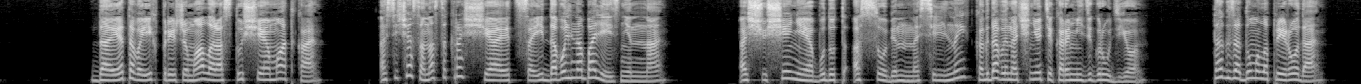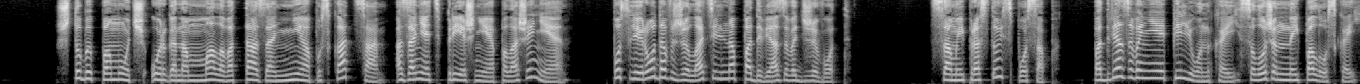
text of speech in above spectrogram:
До этого их прижимала растущая матка, а сейчас она сокращается и довольно болезненно. Ощущения будут особенно сильны, когда вы начнете кормить грудью. Так задумала природа. Чтобы помочь органам малого таза не опускаться, а занять прежнее положение, после родов желательно подвязывать живот. Самый простой способ – подвязывание пеленкой, сложенной полоской.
